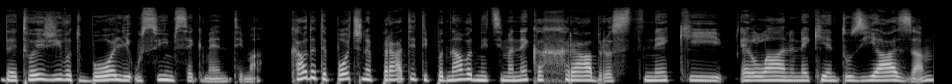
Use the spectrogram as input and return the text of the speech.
da je tvoj život bolji u svim segmentima kao da te počne pratiti pod navodnicima neka hrabrost, neki elan, neki entuzijazam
